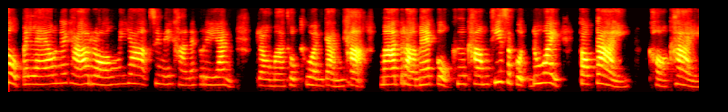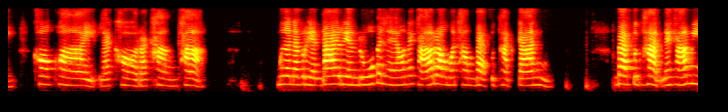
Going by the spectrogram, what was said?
จบไปแล้วนะคะ ร้องไม่ยากใช่ไหมคะนักเรียน เรามาทบทวนกันค่ะ มาตราแม่กบคือคำที่สะกดด้วยกอไก่ ขอไข่ คอควายและคอระฆังค่ะ เมื่อนักเรียนได้เรียนรู้ไปแล้วนะคะ เรามาทำแบบฝึกหัดกัน แบบฝึกหัดนะคะมี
